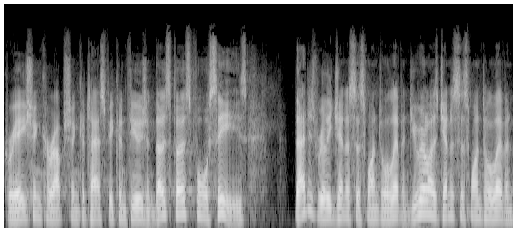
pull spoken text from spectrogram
creation, corruption, catastrophe, confusion. Those first four C's, that is really Genesis 1 to 11. Do you realize Genesis 1 to 11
